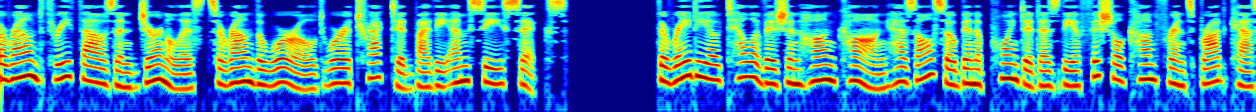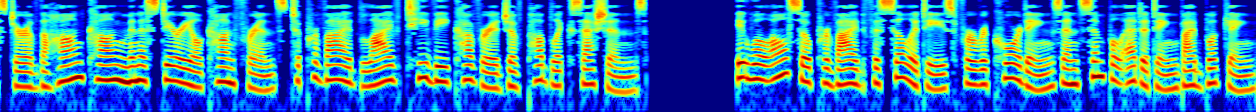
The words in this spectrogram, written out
Around 3,000 journalists around the world were attracted by the MC6. The Radio Television Hong Kong has also been appointed as the official conference broadcaster of the Hong Kong Ministerial Conference to provide live TV coverage of public sessions. It will also provide facilities for recordings and simple editing by booking.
